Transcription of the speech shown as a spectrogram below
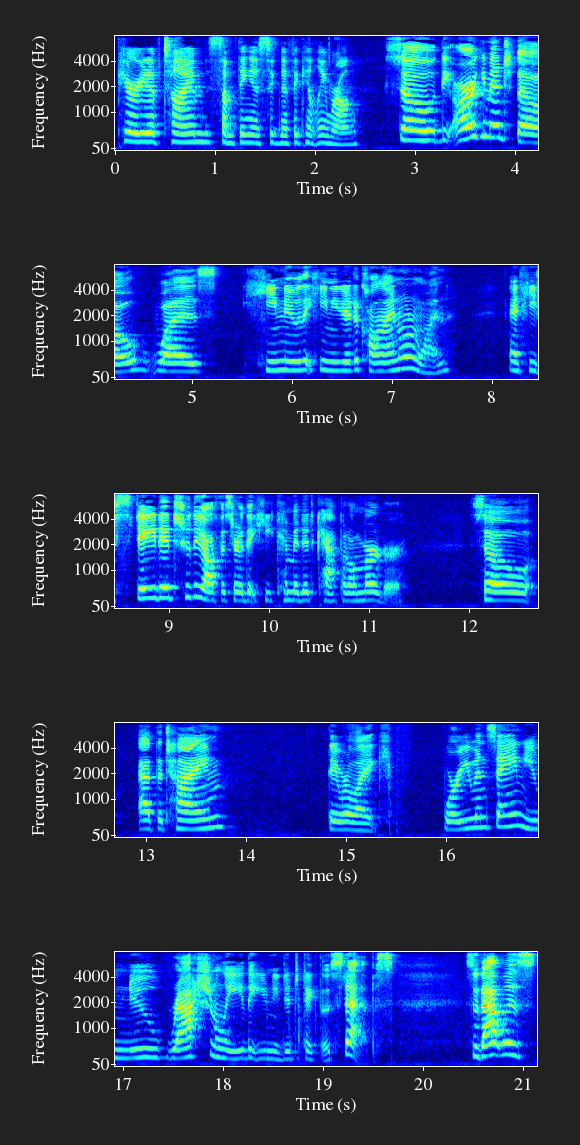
period of time, something is significantly wrong. So the argument though was he knew that he needed to call 911 and he stated to the officer that he committed capital murder. So at the time they were like, "Were you insane? You knew rationally that you needed to take those steps." So that was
